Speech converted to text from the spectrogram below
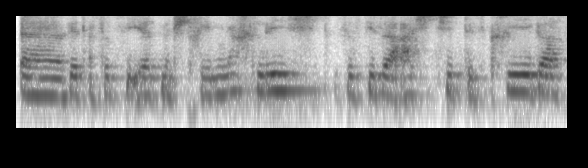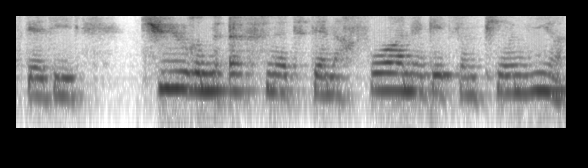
äh, wird assoziiert mit Streben nach Licht. Es ist dieser Archetyp des Kriegers, der die Türen öffnet, der nach vorne geht, so ein Pionier.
